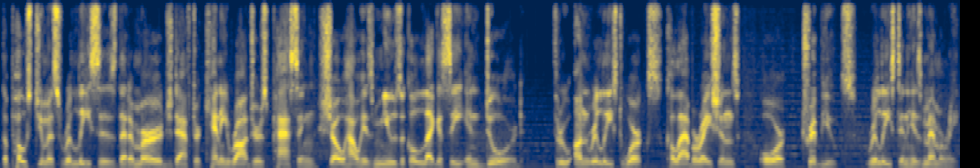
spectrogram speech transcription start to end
The posthumous releases that emerged after Kenny Rogers' passing show how his musical legacy endured through unreleased works, collaborations, or tributes released in his memory.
